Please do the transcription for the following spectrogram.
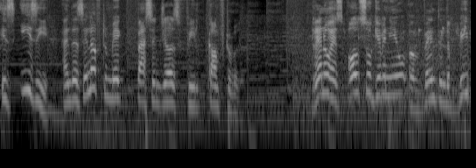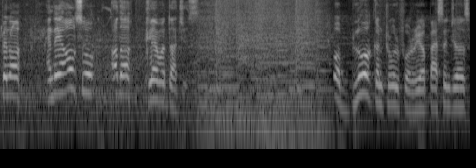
is easy and there's enough to make passengers feel comfortable Renault has also given you a vent in the B pillar and there are also other clever touches a blower control for rear passengers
